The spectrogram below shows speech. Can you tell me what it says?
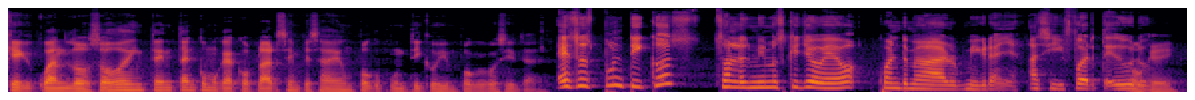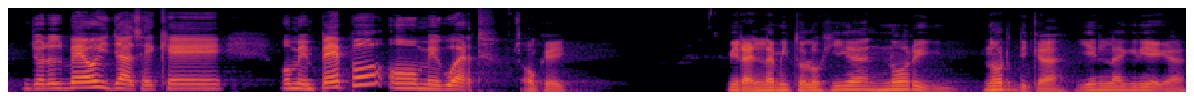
Que cuando los ojos intentan como que acoplarse, empiezas a ver un poco punticos y un poco cositas. Esos punticos son los mismos que yo veo cuando me va a dar migraña, así fuerte, duro. Ok. Yo los veo y ya sé que o me empepo o me guardo. Ok. Mira, en la mitología nórdica y en la griega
